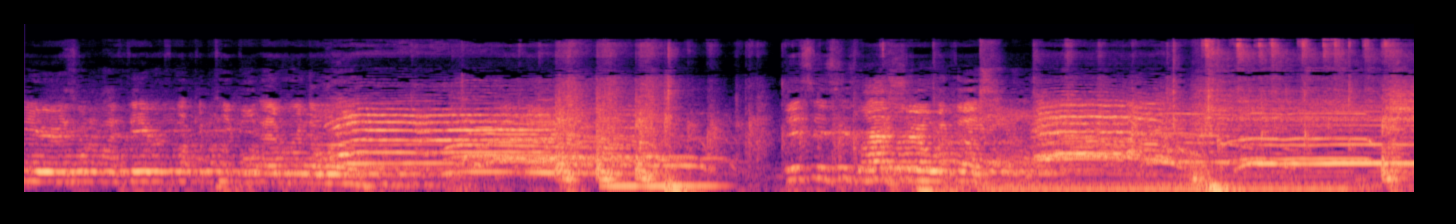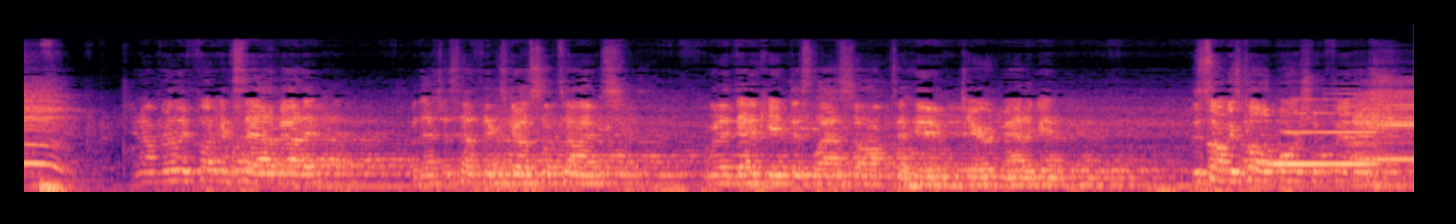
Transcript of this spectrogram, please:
here is one of my favorite fucking people ever in the world. This is his last show with us. And I'm really fucking sad about it, but that's just how things go sometimes. I'm gonna dedicate this last song to him, Jared Madigan. This song is called Abortion Fetish.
